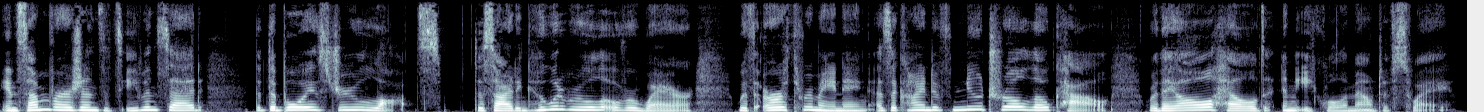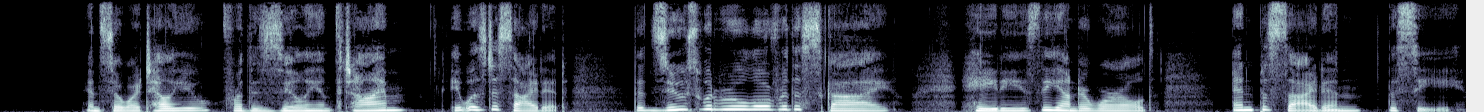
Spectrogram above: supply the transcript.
In some versions, it's even said that the boys drew lots, deciding who would rule over where, with Earth remaining as a kind of neutral locale where they all held an equal amount of sway. And so I tell you, for the zillionth time, it was decided that Zeus would rule over the sky, Hades the underworld, and Poseidon the sea.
